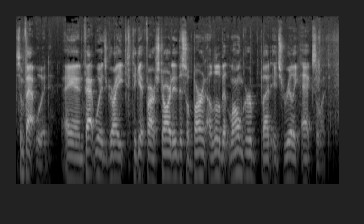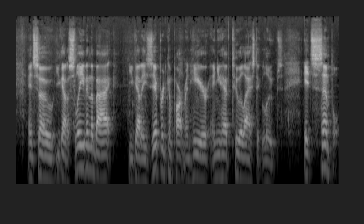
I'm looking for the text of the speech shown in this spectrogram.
some fat wood. And fat wood's great to get fire started. This will burn a little bit longer, but it's really excellent. And so you got a sleeve in the back, you got a zippered compartment here and you have two elastic loops. It's simple,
